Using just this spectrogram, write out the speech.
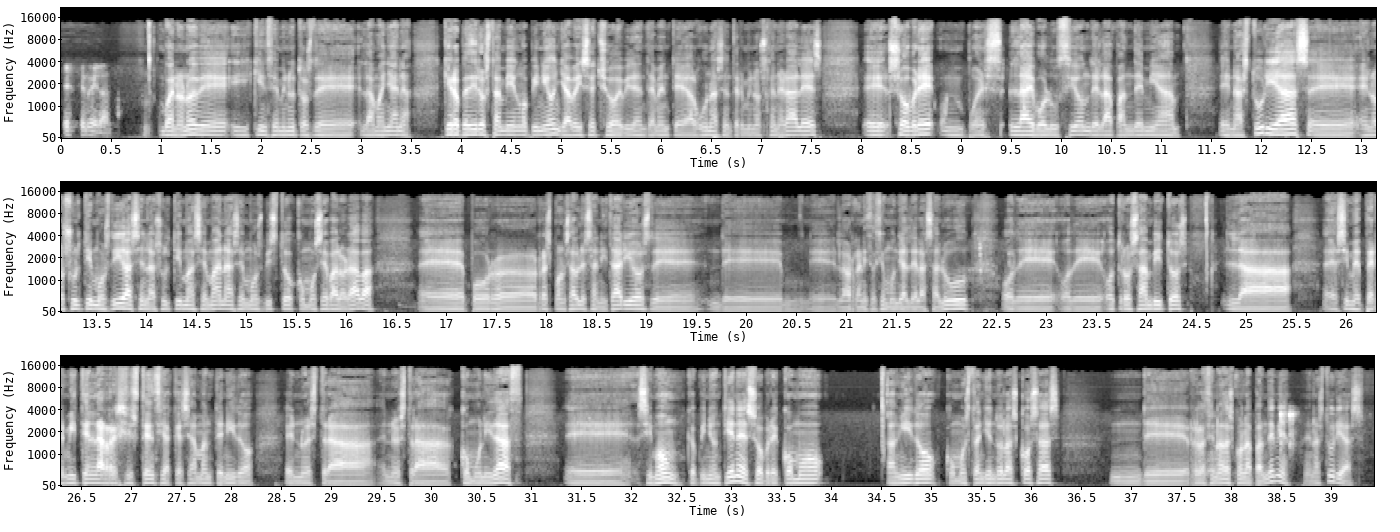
este verano. Bueno, 9 y 15 minutos de la mañana. Quiero pediros también opinión, ya habéis hecho evidentemente algunas en términos generales, eh, sobre mm, pues la evolución de la pandemia en Asturias. Eh, en los últimos días, en las últimas semanas, hemos visto cómo se valoraba eh, por responsables sanitarios de, de la Organización Mundial de la Salud o de, o de otros ámbitos, la, si me permiten, la resistencia que se ha mantenido en nuestra, en nuestra comunidad eh, Simón, ¿qué opinión tienes sobre cómo han ido, cómo están yendo las cosas mm, relacionadas con la pandemia en Asturias?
